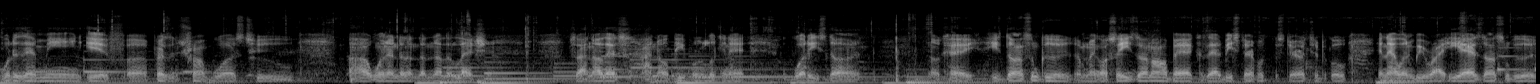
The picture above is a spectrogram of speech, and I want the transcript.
What does that mean if uh, President Trump was to uh, win another, another election? So I know that's I know people are looking at what he's done. Okay, he's done some good. I'm not gonna say he's done all bad because that'd be stereotypical, and that wouldn't be right. He has done some good.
